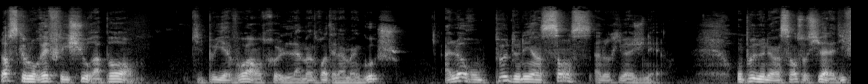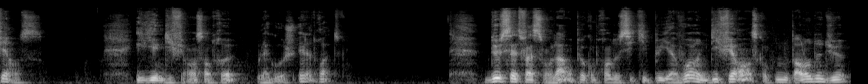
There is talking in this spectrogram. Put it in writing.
Lorsque l'on réfléchit au rapport qu'il peut y avoir entre la main droite et la main gauche, alors on peut donner un sens à notre imaginaire. On peut donner un sens aussi à la différence. Il y a une différence entre la gauche et la droite. De cette façon-là, on peut comprendre aussi qu'il peut y avoir une différence quand nous parlons de Dieu.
